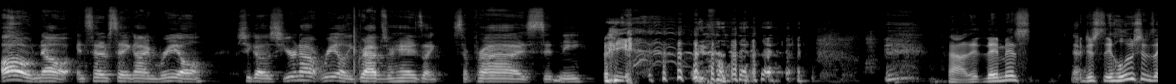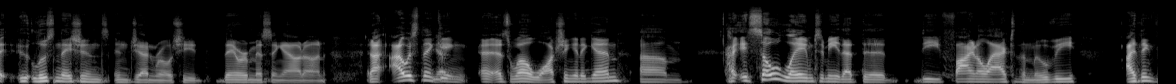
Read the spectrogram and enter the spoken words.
Oh, no, instead of saying I'm real, she goes, "You're not real." He grabs her hand. He's like, "Surprise, Sidney." Yeah. Ah, they, they missed. Just the hallucinations hallucinations in general she they were missing out on. And i, I was thinking a- as well watching it again um I- it's so lame to me that the the final act of the movie i think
